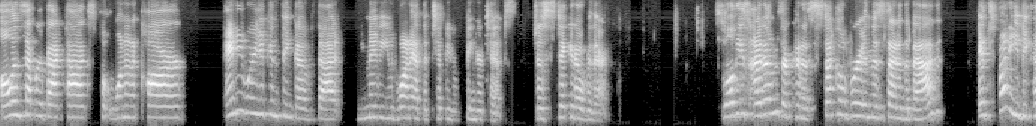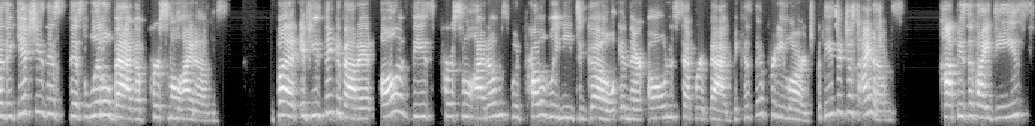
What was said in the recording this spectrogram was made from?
all in separate backpacks, put one in a car, anywhere you can think of that maybe you'd want it at the tip of your fingertips. Just stick it over there. So all these items are kind of stuck over in this side of the bag. It's funny because it gives you this, this little bag of personal items but if you think about it, all of these personal items would probably need to go in their own separate bag because they're pretty large. But these are just items, copies of IDs,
